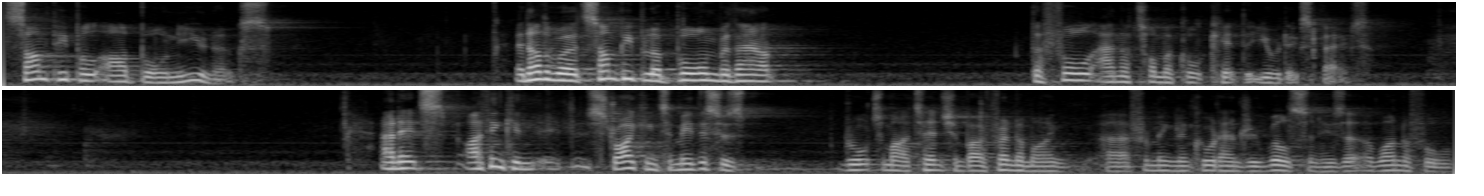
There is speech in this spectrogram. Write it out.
Some people are born eunuchs. In other words, some people are born without the full anatomical kit that you would expect. And it's, I think, in, striking to me, this was brought to my attention by a friend of mine uh, from England called Andrew Wilson, who's a, a, wonderful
